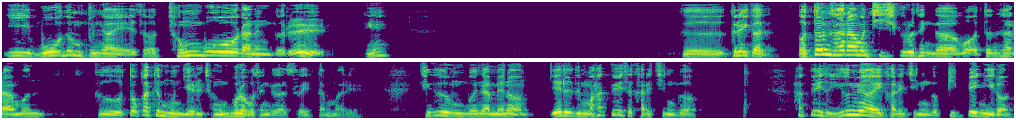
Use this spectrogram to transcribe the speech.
이 모든 분야에서 정보라는 거를, 예? 그, 그러니까 어떤 사람은 지식으로 생각하고 어떤 사람은 그 똑같은 문제를 정보라고 생각할 수가 있단 말이에요. 지금 뭐냐면은 예를 들면 학교에서 가르치는 거 학교에서 유명하게 가르치는 거 빅뱅 이론.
